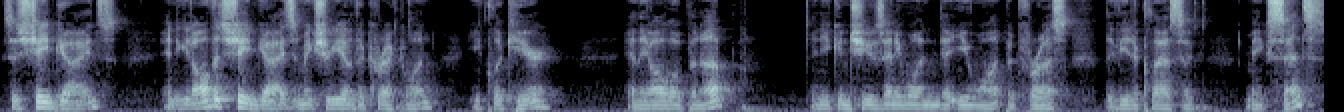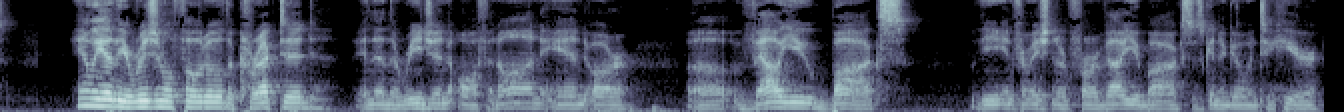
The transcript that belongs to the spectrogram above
it says shade guides. And to get all the shade guides and make sure you have the correct one, you click here and they all open up. And you can choose any one that you want, but for us, the Vita Classic makes sense. And we have the original photo, the corrected, and then the region off and on, and our uh, value box. The information for our value box is going to go into here,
